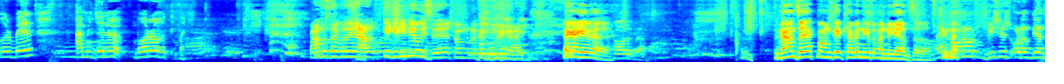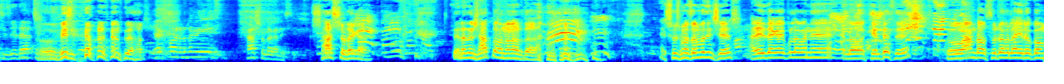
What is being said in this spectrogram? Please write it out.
করবেন আমি যেন বড় হতে পারি পাঁচ তারপরে কে কিনে নিয়ে বইছে সম্পূর্ণ খাই ঘুরে খায় একা খেবে তুমি আনছো এক পাউন্ড কেক খাবে নাকি তোমার নিকে আনছো? কিন্তু বিশেষ অর্ডার দিয়ে আনছি যেটা ও, বেশি আনছো। এক পাউন্ডের আমি সাতশো টাকা নিচ্ছি সাতশো টাকা? তেনা তুমি সাত পাউন্ড আনার তা। সুষমার জন্মদিন শেষ আর এই জায়গায় পোলা মানে এলো খেলতেছে। তো আমরাও ছোটবেলায় এরকম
